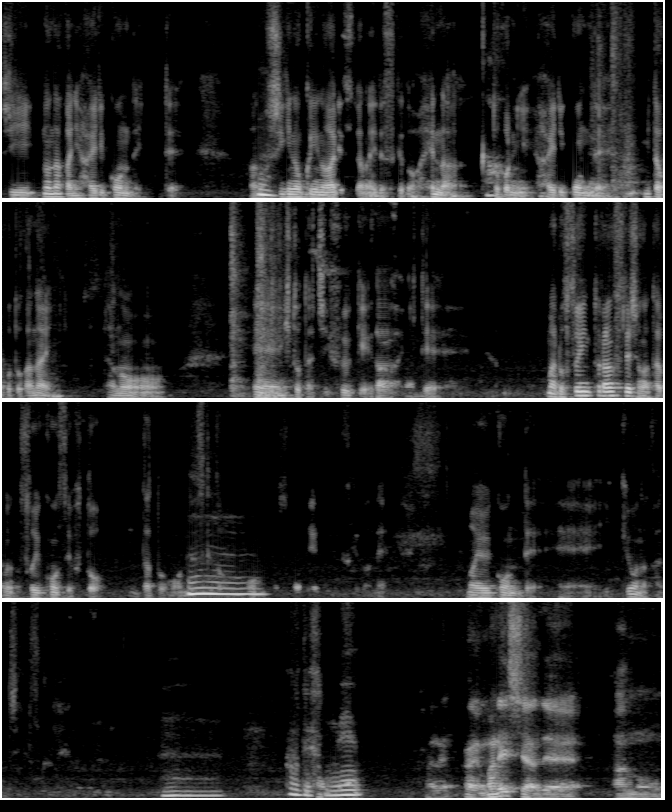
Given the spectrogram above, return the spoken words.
地の中に入り込んでいって、あの不思議の国のアリスじゃないですけど、変なところに入り込んで見たことがないあの、えー、人たち、風景がいて、まあ、ロストイントランスレーションが多分そういうコンセプトだと思うんですけど、うん。ですけどね、迷い込んでい、えー、くような感じですかね。うん。そうですね。彼マレーシアであの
